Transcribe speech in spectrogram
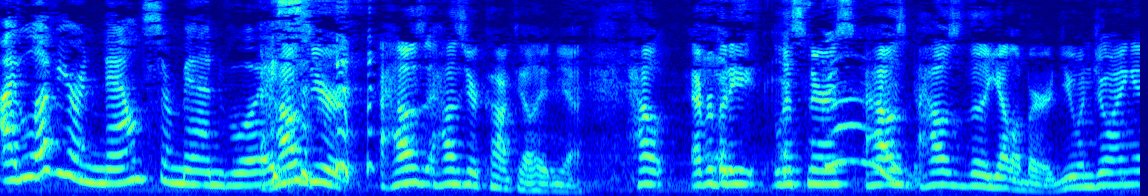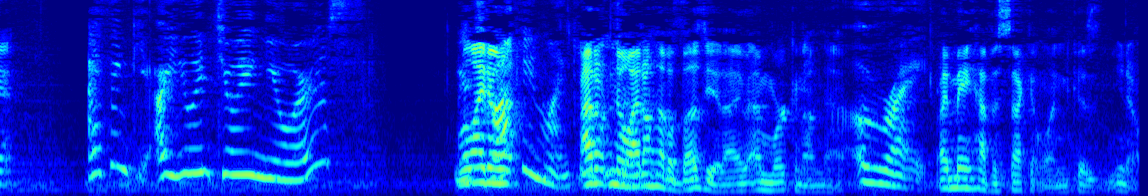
I love your announcer man voice. how's your how's how's your cocktail hitting you? How everybody It's- it's listeners good. how's how's the Yellowbird? You enjoying it? I think. Are you enjoying yours? Well, I don't. like I don't know. I don't have a buzz yet. I, I'm working on that. Oh, right. I may have a second one because you know,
